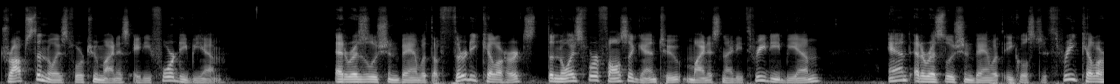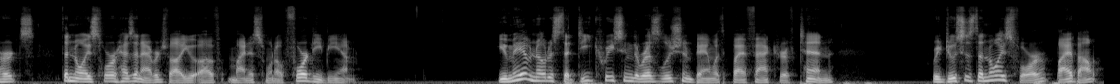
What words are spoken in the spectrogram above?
drops the noise floor to minus 84 dBm. At a resolution bandwidth of 30 kHz, the noise floor falls again to minus 93 dBm, and at a resolution bandwidth equals to 3 kHz, the noise floor has an average value of minus 104 dBm. You may have noticed that decreasing the resolution bandwidth by a factor of 10 reduces the noise floor by about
